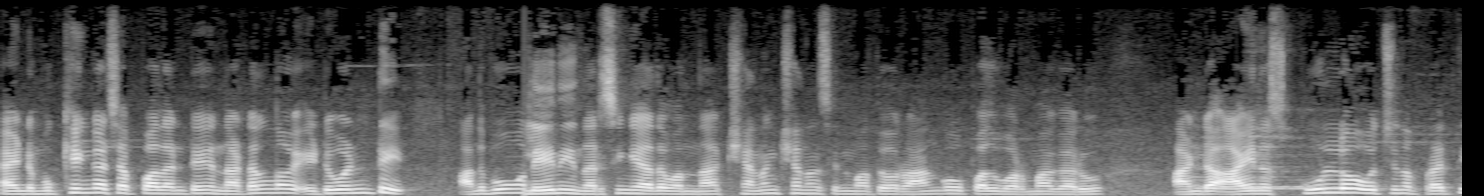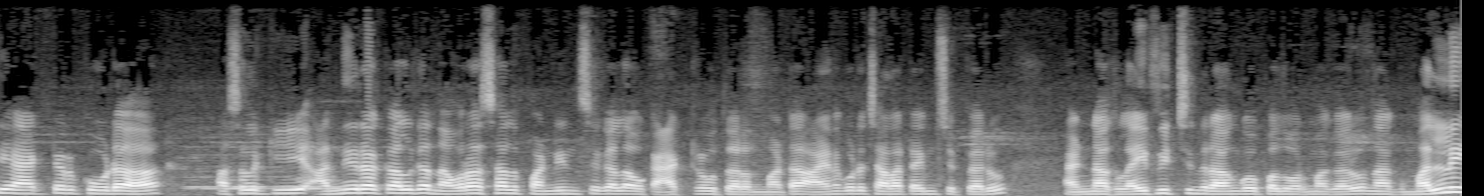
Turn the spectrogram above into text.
అండ్ ముఖ్యంగా చెప్పాలంటే నటనలో ఎటువంటి అనుభవం లేని నర్సింగ్ యాదవ్ అన్న క్షణం క్షణం సినిమాతో రామ్ గోపాల్ వర్మ గారు అండ్ ఆయన స్కూల్లో వచ్చిన ప్రతి యాక్టర్ కూడా అసలుకి అన్ని రకాలుగా నవరసాలు పండించగల ఒక యాక్టర్ అవుతారనమాట ఆయన కూడా చాలా టైం చెప్పారు. అండ్ నాకు లైఫ్ ఇచ్చింది రామ్ గోపాల్ వర్మ గారు. నాకు మళ్ళీ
